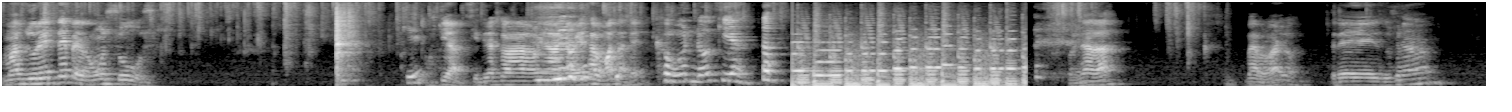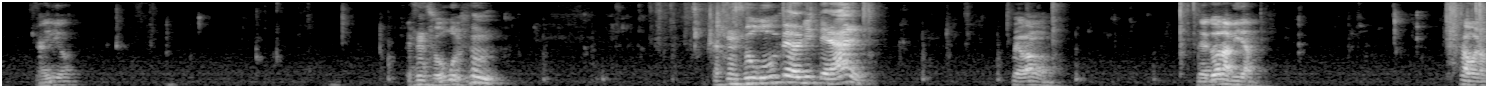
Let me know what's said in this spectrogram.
Más durete, pero como un sugus. ¿Qué? Hostia, si tiras la, la cabeza lo matas, eh. Como un Nokia. Pues nada. Voy a probarlo. 3, 2, 1. Ahí digo. Es un sugus. Mm, Es un sugus. Pero literal. Pero vamos. De toda la vida. Está bueno.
